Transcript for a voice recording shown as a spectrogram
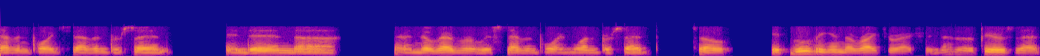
7.7%. And then uh, in November it was 7.1%. So it's moving in the right direction. And it appears that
